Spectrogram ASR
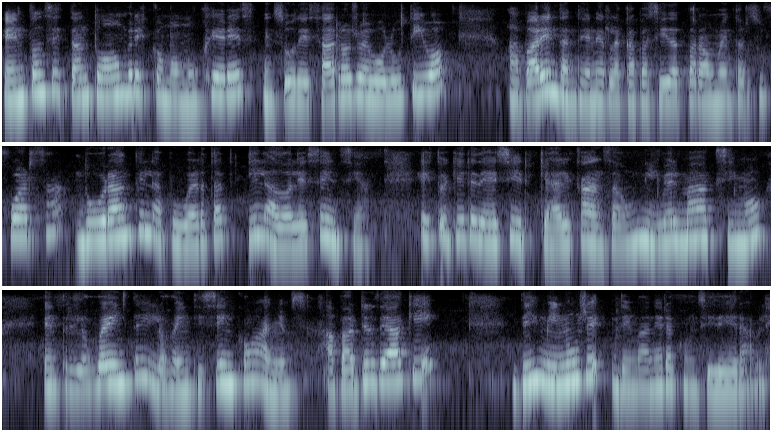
Entonces, tanto hombres como mujeres en su desarrollo evolutivo aparentan tener la capacidad para aumentar su fuerza durante la pubertad y la adolescencia. Esto quiere decir que alcanza un nivel máximo entre los 20 y los 25 años. A partir de aquí, disminuye de manera considerable.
